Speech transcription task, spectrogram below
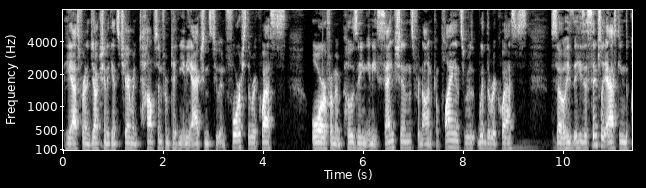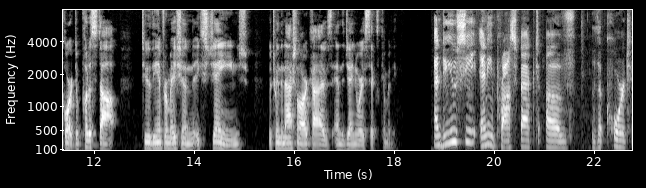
He asked for an injunction against Chairman Thompson from taking any actions to enforce the requests or from imposing any sanctions for noncompliance with the requests. So he's, he's essentially asking the court to put a stop to the information exchange between the National Archives and the January 6th committee. And do you see any prospect of the court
